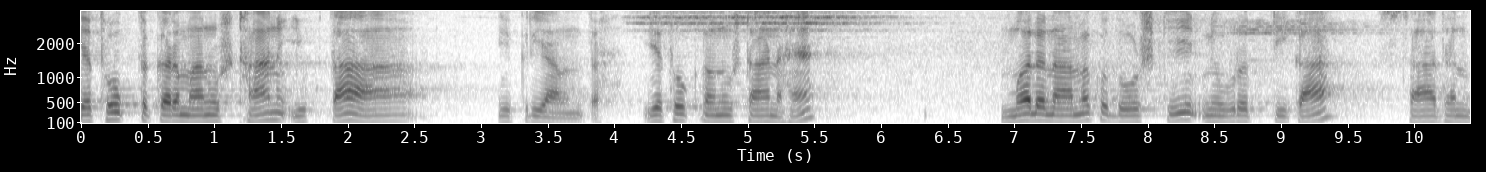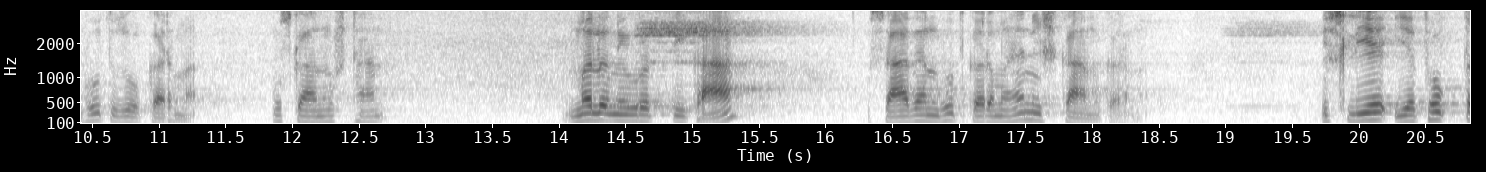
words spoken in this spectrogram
यथोक्त कर्मानुष्ठान युक्ता, ये क्रियावंत यथोक्त अनुष्ठान है मल नामक दोष की निवृत्ति का साधनभूत जो कर्म, उसका अनुष्ठान। मल निवृत्ति का साधनभूत कर्म है निष्काम कर्म। इसलिए यथोक्त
